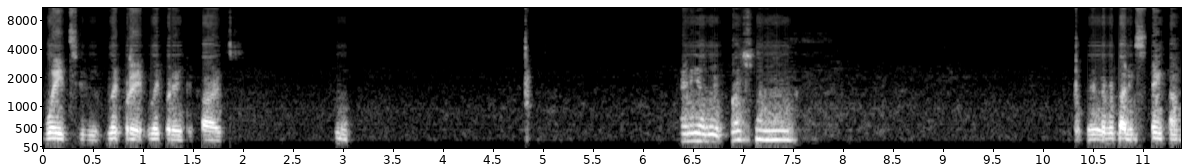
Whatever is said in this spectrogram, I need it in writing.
way to liquidate liquidate the cards. Any other questions? Everybody's thinking.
